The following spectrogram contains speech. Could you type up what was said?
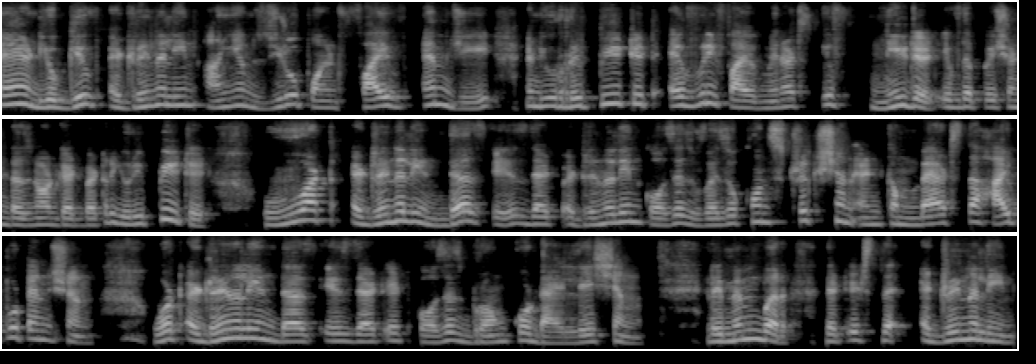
and you give adrenaline IM 0.5 mg and you repeat it every five minutes if needed. If the patient does not get better, you repeat it. What adrenaline does is that adrenaline causes vasoconstriction and combats the hypotension. What adrenaline does is that it causes bronchodilation. Remember that it's the adrenaline,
